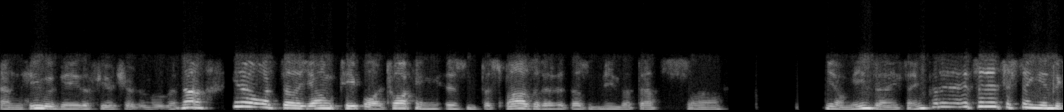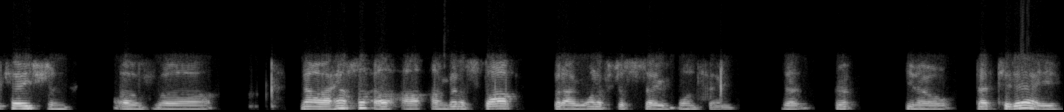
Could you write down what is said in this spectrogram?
and he would be the future of the movement. Now, you know what the young people are talking isn't dispositive. It doesn't mean that that's uh, you know means anything, but it's an interesting indication of. Uh, now, I have some, uh, I'm going to stop, but I want to just say one thing that you know that today,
